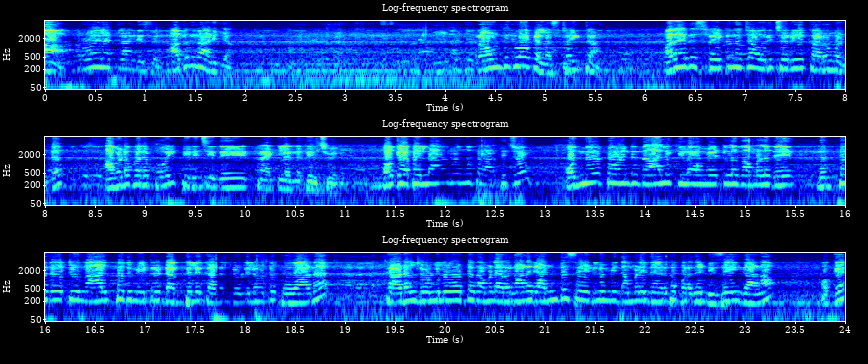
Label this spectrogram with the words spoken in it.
ആ റോയൽ അറ്റ്ലാന്റിസ് അതും കാണിക്കാം. റൗണ്ട് ക്ലോക്ക് അല്ല സ്ട്രൈറ്റ് ആണ്. അതായത് സ്ട്രൈറ്റ് എന്ന് വെച്ചാൽ ഒരു ചെറിയ കർവ് ഉണ്ട്. അവിടെ വരെ പോയി തിരിച്ച് ഇതേ ട്രാക്കിൽ തന്നെ തിരിച്ചു വരും. ഓക്കെ അപ്പൊ എല്ലാവരും ഒന്ന് പ്രാർത്ഥിച്ചോ. ഒന്ന് പോയിന്റ് നാല് കിലോമീറ്ററിൽ നമ്മൾ ഇതേ മുപ്പത് ടു നാൽപ്പത് മീറ്റർ ഡെപ്തിൽ കടലിന്റെ ഉള്ളിലോട്ട് പോവാണ്. കടലിന്റെ ഉള്ളിലോട്ട് നമ്മൾ ഇറങ്ങാണ്. രണ്ട് സൈഡിലും നമ്മൾ ഈ നേരത്തെ പറഞ്ഞ ഡിസൈൻ കാണാം. ഓക്കെ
